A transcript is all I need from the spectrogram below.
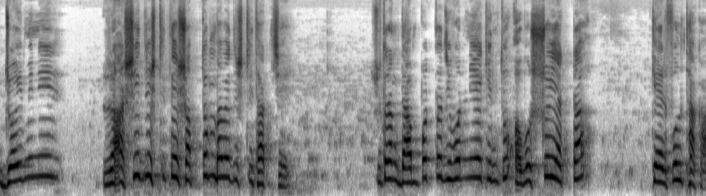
জৈমিনীর রাশি দৃষ্টিতে সপ্তমভাবে দৃষ্টি থাকছে, সুতরাং দাম্পত্য জীবন নিয়ে কিন্তু অবশ্যই একটা কেয়ারফুল থাকা।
